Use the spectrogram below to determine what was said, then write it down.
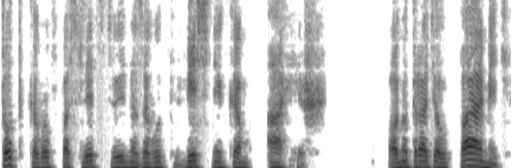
тот, кого впоследствии назовут Вестником Ахиш. Он утратил память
